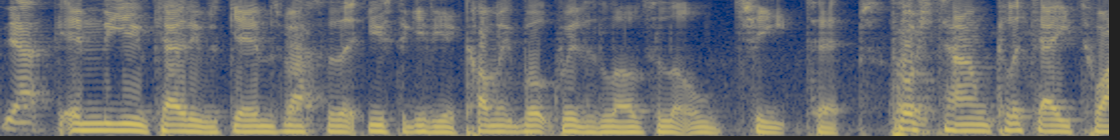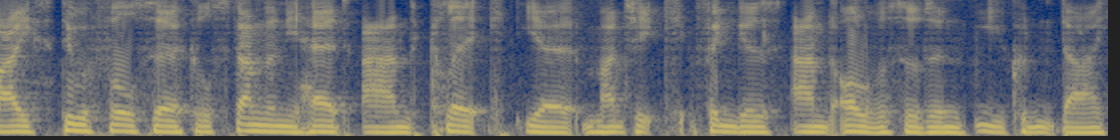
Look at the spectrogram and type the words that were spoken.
Yeah. In the UK, there was Games Master that used to give you a comic book with loads of little cheat tips. Push down, click A twice, do a full circle, stand on your head, and click your magic fingers, and all of a sudden, you couldn't die.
